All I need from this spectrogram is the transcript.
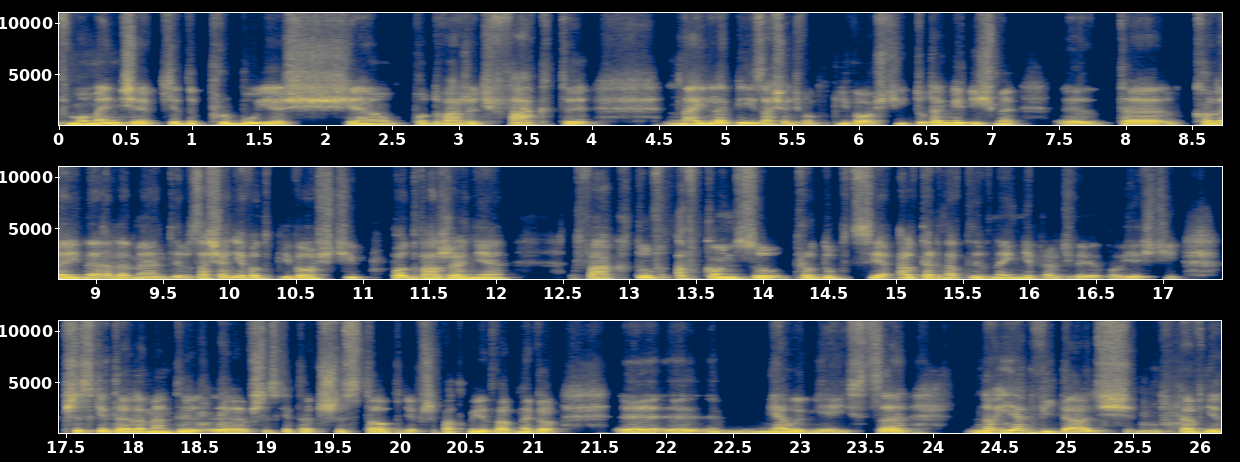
W momencie, kiedy próbuje się podważyć fakty, najlepiej zasiać wątpliwości. Tutaj mieliśmy te kolejne elementy: zasianie wątpliwości, podważenie faktów, a w końcu produkcję alternatywnej, nieprawdziwej opowieści. Wszystkie te elementy, wszystkie te trzy stopnie w przypadku Jedwabnego miały miejsce. No i jak widać, pewnie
